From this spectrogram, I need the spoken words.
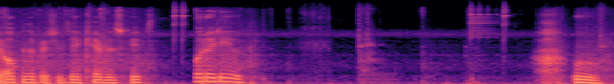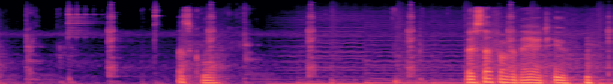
You open the bridge to take care of those creeps. What do I do? Ooh. That's cool. There's stuff over there too.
